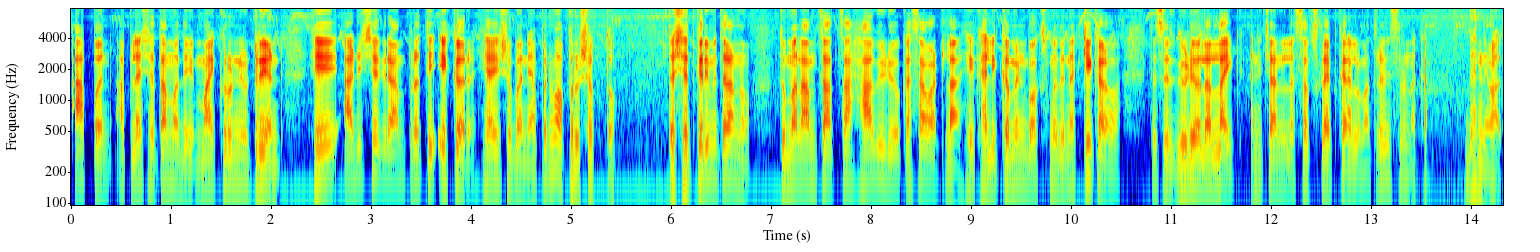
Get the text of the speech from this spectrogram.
आपण आपल्या शेतामध्ये मायक्रोन्युट्रियंट हे अडीचशे ग्रॅम प्रति एकर ह्या हिशोबाने आपण वापरू शकतो. तर शेतकरी मित्रांनो तुम्हाला आमचा आजचा हा व्हिडिओ कसा वाटला हे खाली कमेंट बॉक्समध्ये नक्की कळवा. तसेच व्हिडिओला लाईक आणि चॅनलला सबस्क्राईब करायला मात्र विसरू नका. धन्यवाद.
